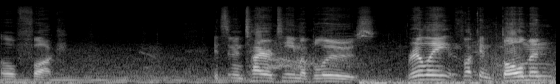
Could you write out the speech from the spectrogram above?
Oh, fuck. It's an entire team of blues. Really? Fucking Bowman?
